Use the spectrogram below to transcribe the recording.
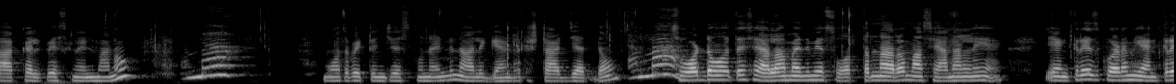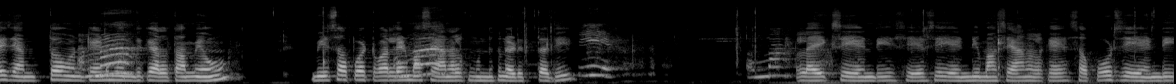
బాగా కలిపేసుకునండి మనం. మూత పెట్టించేసుకునండి నాలుగు గంటలకు స్టార్ట్ చేద్దాం. చూడడం అయితే చాలామంది మీరు చూస్తున్నారు మా ఛానల్ని. ఎంకరేజ్ కూడా మీ ఎంకరేజ్ ఎంతో ఉంటేనే ముందుకు వెళ్తాం మేము. మీ సపోర్ట్ వల్లే మా ఛానల్కి ముందుకు నడుస్తుంది. లైక్ చేయండి షేర్ చేయండి మా ఛానల్కి సపోర్ట్ చేయండి.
